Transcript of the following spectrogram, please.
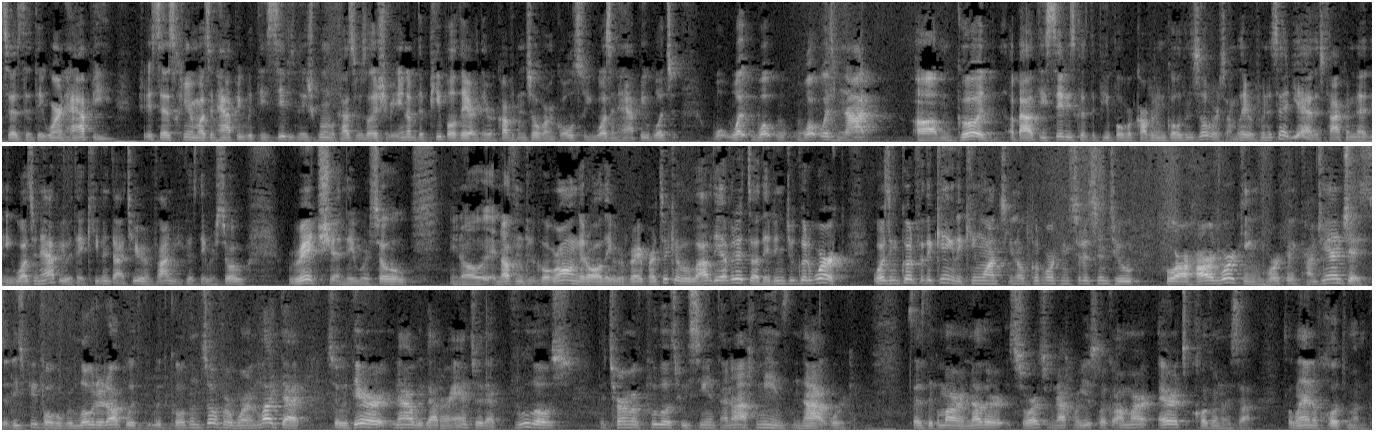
says that they weren't happy. It says Chiram wasn't happy with these cities. The people there, they were covered in silver and gold, so he wasn't happy. What's what what what was not um, good about these cities because the people were covered in gold and silver. Some later Rafuna said, yeah, this talking that he wasn't happy with it. Even Datir and Fani because they were so rich and they were so, you know, nothing could go wrong at all. They were very particular. A lot of the evidence, they didn't do good work. It wasn't good for the king. The king wants, you know, good working citizens who, who are hardworking, working, working conscientious. So these people who were loaded up with, with gold and silver weren't like that. So there, now we got our answer that kulos, the term of kulos we see in Tanakh means not working. Says the Gemara, another source from Nachman Yitzchak Amar, Eretz Chotman It's the land of Chotman.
